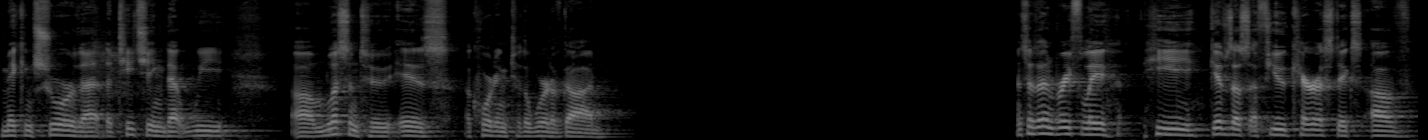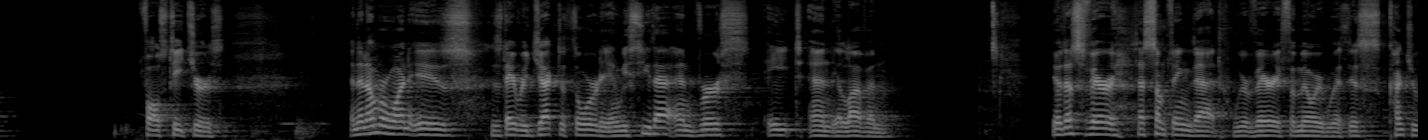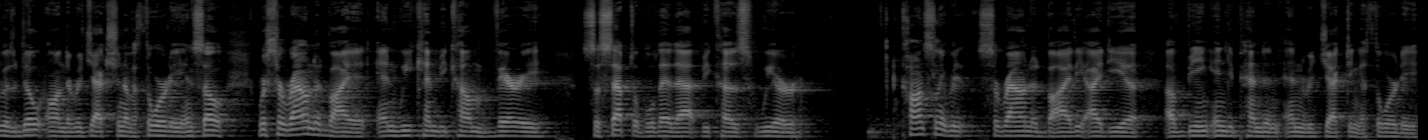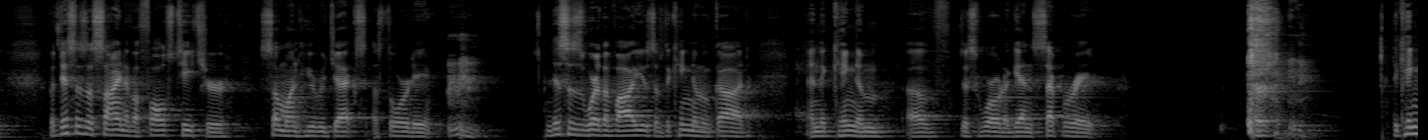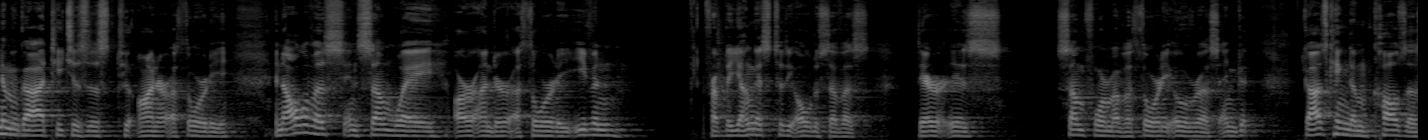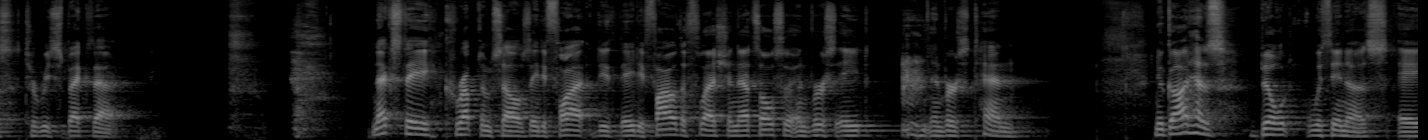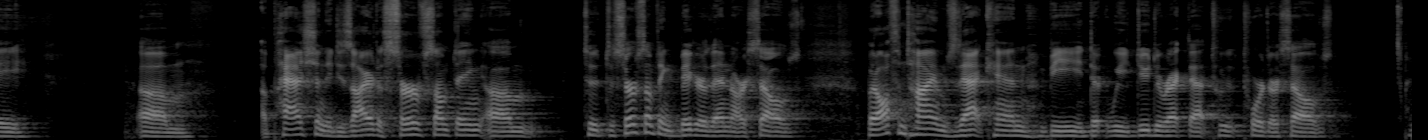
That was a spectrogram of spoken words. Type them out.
making sure that the teaching that we um, listen to is according to the Word of God. And so then, briefly, he gives us a few characteristics of false teachers. And the number one is, is they reject authority. And we see that in verse 8 and 11. You know, that's, very, that's something that we're very familiar with. This country was built on the rejection of authority. And so we're surrounded by it, and we can become very susceptible to that because we are constantly re- surrounded by the idea of being independent and rejecting authority. But this is a sign of a false teacher someone who rejects authority. this is where the values of the kingdom of God and the kingdom of this world again separate. the kingdom of God teaches us to honor authority. And all of us, in some way, are under authority, even from the youngest to the oldest of us. There is some form of authority over us. And God's kingdom calls us to respect that. Next, they corrupt themselves. They defile, they defile the flesh, and that's also in verse 8 and verse 10. Now, God has built within us a, um, a passion, a desire to serve something, um, to, to serve something bigger than ourselves. But oftentimes, that can be, we do direct that to, towards ourselves.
